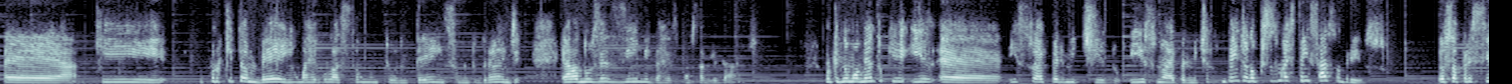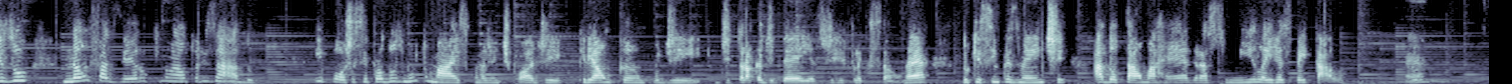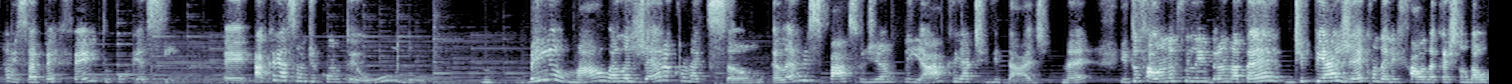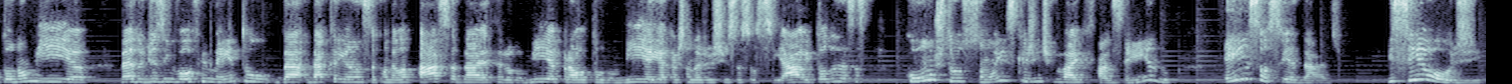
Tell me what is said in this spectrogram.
é, que porque também uma regulação muito intensa, muito grande, ela nos exime da responsabilidade. Porque no momento que é, isso é permitido e isso não é permitido, entende? Eu não preciso mais pensar sobre isso. Eu só preciso não fazer o que não é autorizado. E, poxa, se produz muito mais quando a gente pode criar um campo de, de troca de ideias, de reflexão, né? Do que simplesmente adotar uma regra, assumi-la e respeitá-la. Né? Uhum. Não, isso é perfeito, porque assim, é, a criação de conteúdo, bem ou mal, ela gera conexão, ela é um espaço de ampliar a criatividade, né? E tu falando, eu fui lembrando até de Piaget, quando ele fala da questão da autonomia, né, do desenvolvimento da, da criança, quando ela passa da heteronomia para a autonomia e a questão da justiça social e todas essas construções que a gente vai fazendo em sociedade. E se hoje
